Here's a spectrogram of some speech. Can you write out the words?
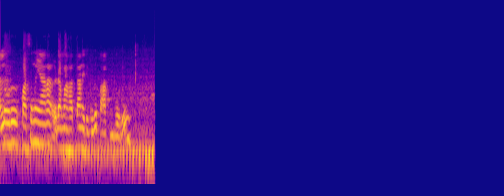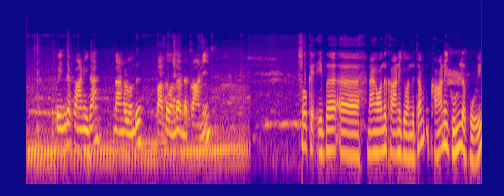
நல்ல ஒரு பசுமையான இடமாகத்தான் இருக்குது பார்க்கும்போது. இப்போ இந்த காணி தான் நாங்கள் வந்து பார்க்க வந்த அந்த காணி. ஓகே இப்போ நாங்கள் வந்து காணிக்கு வந்துட்டோம். காணிக்குள்ளே போய்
